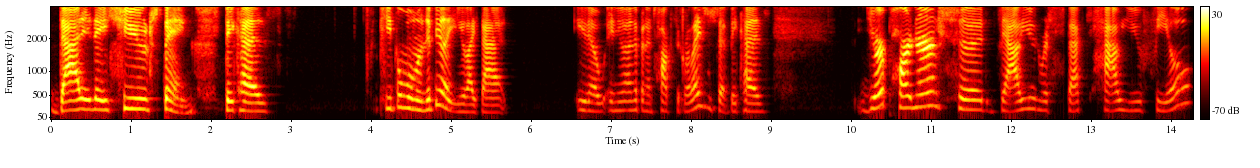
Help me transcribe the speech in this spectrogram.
That is a huge thing because people will manipulate you like that you know and you end up in a toxic relationship because your partner should value and respect how you feel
